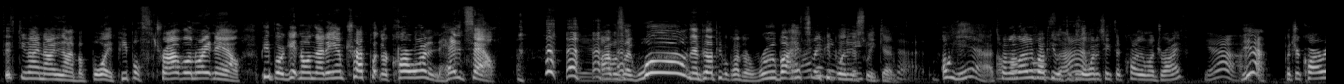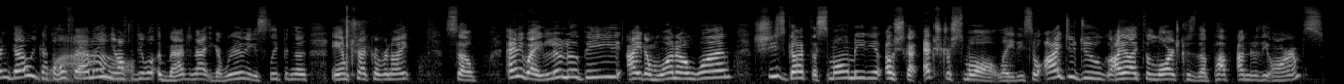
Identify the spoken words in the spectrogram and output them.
Fifty nine ninety nine. But boy, people traveling right now. People are getting on that Amtrak, putting their car on, and headed south. I was like, whoa! And then people going to Aruba. I had so many people in this weekend. Oh yeah, that's what Oh, a how lot of our people do because they want to take their car. They want to drive. Yeah. Yeah, put your car in, go. You got the whole family, and you don't have to Wow. deal. Imagine that. You got room. You can sleep in the Amtrak overnight. So anyway, Lulu B, item 101. She's got the small, medium. Oh, she's got extra small, lady. So I do do. I like the large because of the puff under the arms.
